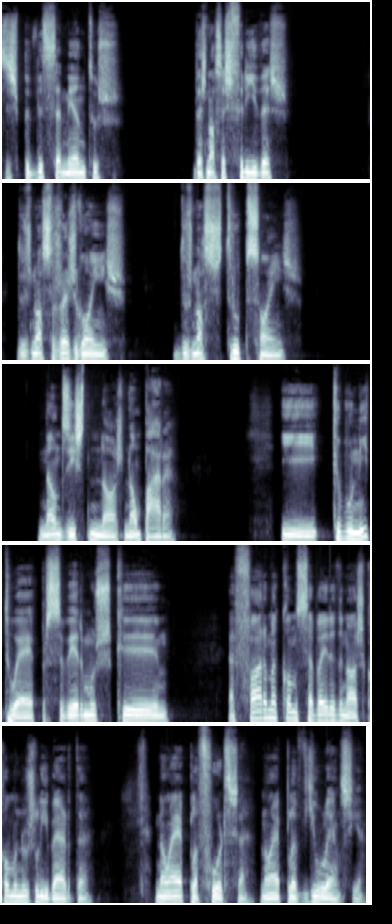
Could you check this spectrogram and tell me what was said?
despedaçamentos, das nossas feridas, dos nossos rasgões, dos nossos tropeções. Não desiste de nós, não para. E que bonito é percebermos que a forma como se beira de nós, como nos liberta, não é pela força, não é pela violência.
